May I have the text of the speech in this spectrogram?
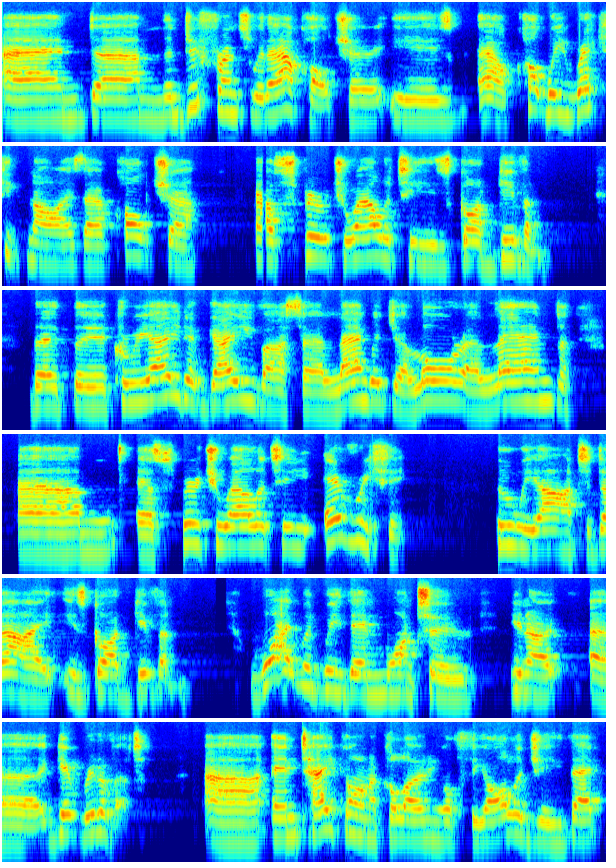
And um, the difference with our culture is our we recognize our culture, our spirituality is God given. That the Creator gave us our language, our law, our land, um, our spirituality, everything who we are today is God given. Why would we then want to, you know, uh, get rid of it uh, and take on a colonial theology that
